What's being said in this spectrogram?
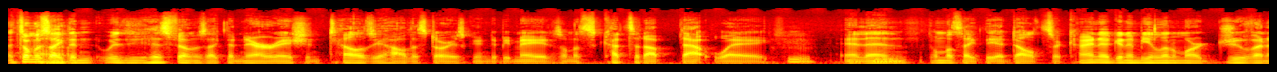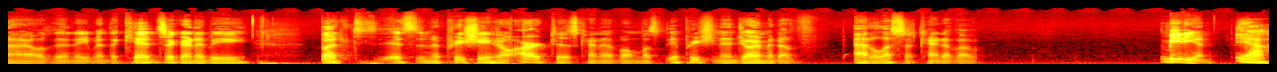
It's almost like the um, his film is like the narration tells you how the story is going to be made. It almost cuts it up that way, hmm. and then hmm. almost like the adults are kind of going to be a little more juvenile than even the kids are going to be. But it's an appreciation of art is kind of almost the appreciation and enjoyment of adolescent kind of a median Yeah,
